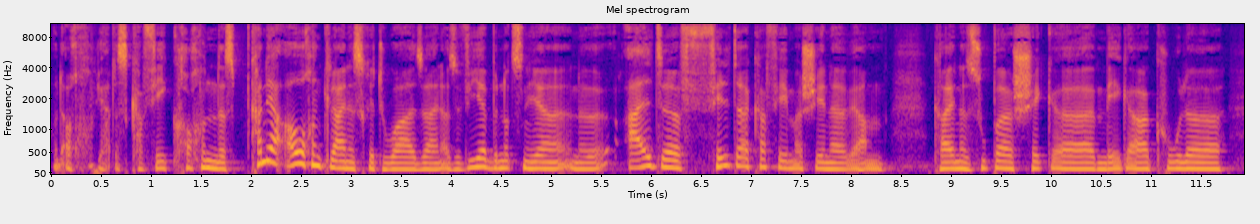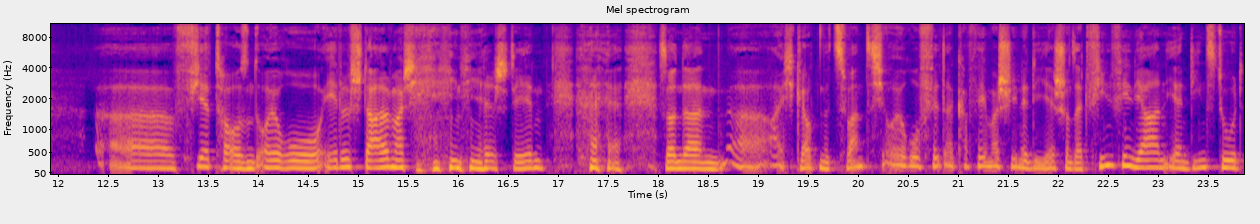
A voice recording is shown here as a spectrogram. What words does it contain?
Und auch ja, das Kaffee kochen, das kann ja auch ein kleines Ritual sein. Also wir benutzen hier eine alte Filterkaffeemaschine. Wir haben keine super schicke, mega coole 4000 äh, Euro Edelstahlmaschinen hier stehen, sondern äh, ich glaube eine 20 Euro Filterkaffeemaschine, die hier schon seit vielen, vielen Jahren ihren Dienst tut.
